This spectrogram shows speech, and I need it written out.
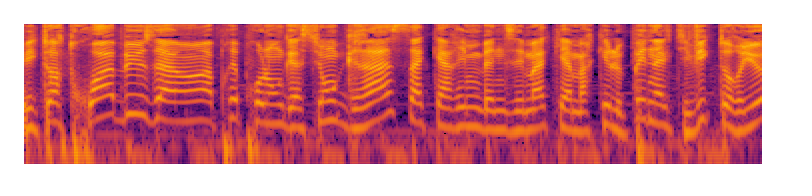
Victoire 3 buts à 1 après prolongation grâce à Karim Benzema qui a marqué le penalty victorieux.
